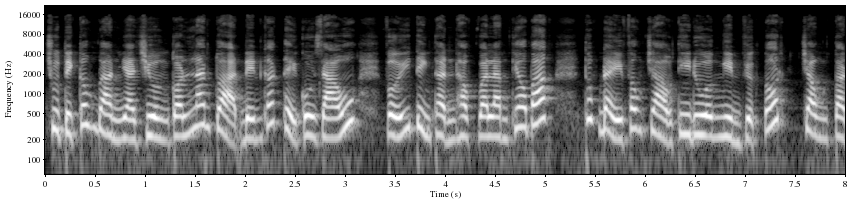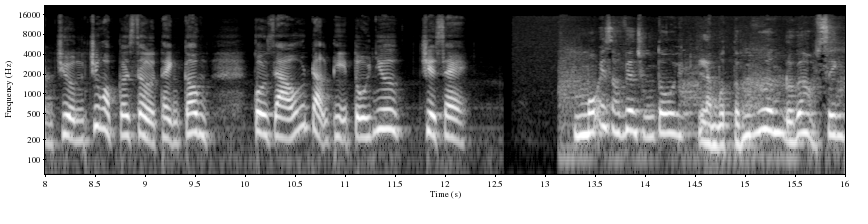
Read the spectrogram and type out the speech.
Chủ tịch Công đoàn nhà trường còn lan tỏa đến các thầy cô giáo với tinh thần học và làm theo bác, thúc đẩy phong trào thi đua nghìn việc tốt trong toàn trường trung học cơ sở thành công. Cô giáo Đặng Thị Tố Như chia sẻ. Mỗi giáo viên chúng tôi là một tấm gương đối với học sinh.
